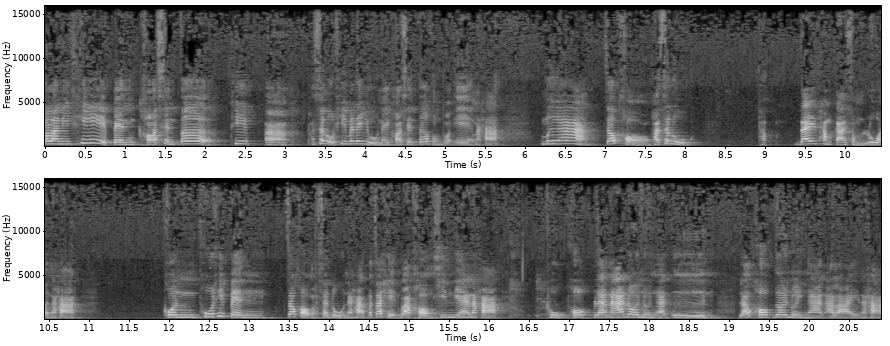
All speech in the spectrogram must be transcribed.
กรณีที่เป็น cost center ที่พัสดุที่ไม่ได้อยู่ใน cost center ของตัวเองนะคะ เมื่อเจ้าของพัสดุได้ทำการสำรวจนะคะ คนผู้ที่เป็นเจ้าของพัสดุนะคะ ก็จะเห็นว่าของชิ้นนี้นะคะ ถูกพบแล้วนะโดยหน่วยงานอื่น แล้วพบโดยหน่วยงานอะไรนะคะ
